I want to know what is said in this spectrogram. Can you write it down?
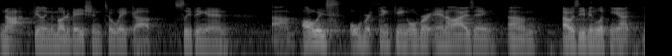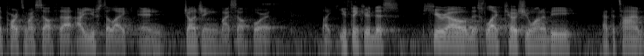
not feeling the motivation to wake up, sleeping in, um, always overthinking, overanalyzing. Um, I was even looking at the parts of myself that I used to like and judging myself for it. Like, you think you're this hero, this life coach you want to be at the time,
